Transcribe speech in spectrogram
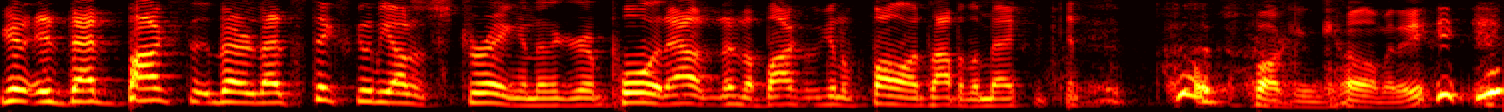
gonna, that box, that stick's gonna be on a string, and then they're gonna pull it out, and then the box is gonna fall on top of the Mexican. That's fucking comedy.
